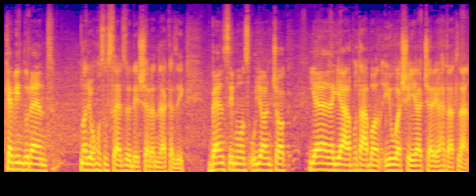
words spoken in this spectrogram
Kevin Durant nagyon hosszú szerződéssel rendelkezik. Ben Simmons ugyancsak jelenlegi állapotában jó eséllyel cserélhetetlen.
